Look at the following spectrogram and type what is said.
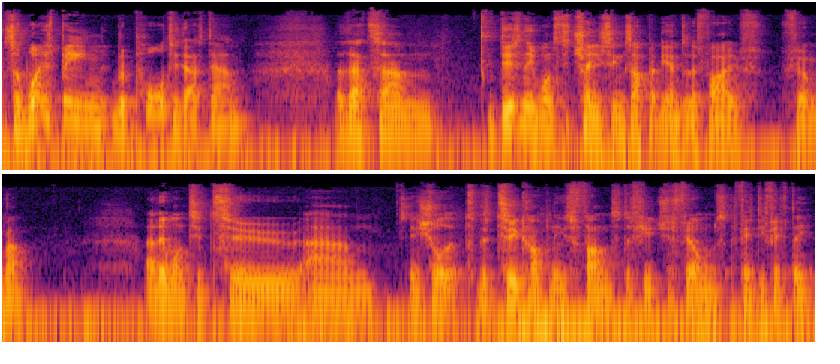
So, what is being reported as Dan that um, Disney wanted to change things up at the end of the five film run. Uh, they wanted to um, ensure that the two companies fund the future films 50 50,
